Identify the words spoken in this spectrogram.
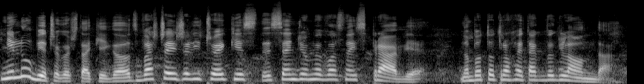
nie lubię czegoś takiego, zwłaszcza jeżeli człowiek jest sędzią we własnej sprawie, no bo to trochę tak wygląda.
